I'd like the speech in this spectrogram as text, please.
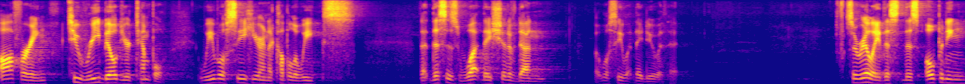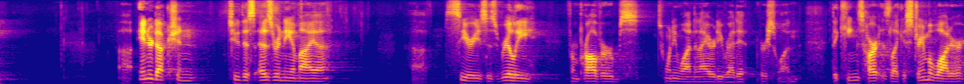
offering to rebuild your temple. We will see here in a couple of weeks that this is what they should have done, but we'll see what they do with it. So, really, this, this opening uh, introduction to this Ezra Nehemiah uh, series is really from Proverbs 21, and I already read it, verse 1. The king's heart is like a stream of water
